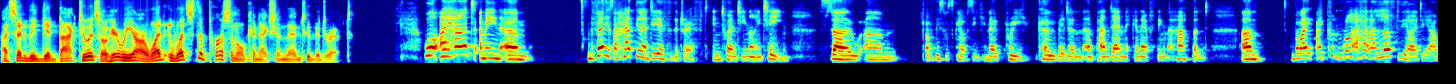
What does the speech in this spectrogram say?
I said we'd get back to it, so here we are. What what's the personal connection then to The Drift? Well, I had, I mean, um, the funny is, I had the idea for The Drift in 2019. So um, oh, this was obviously you know pre-COVID and, and pandemic and everything that happened. Um, but I, I couldn't write. I, had, I loved the idea. I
